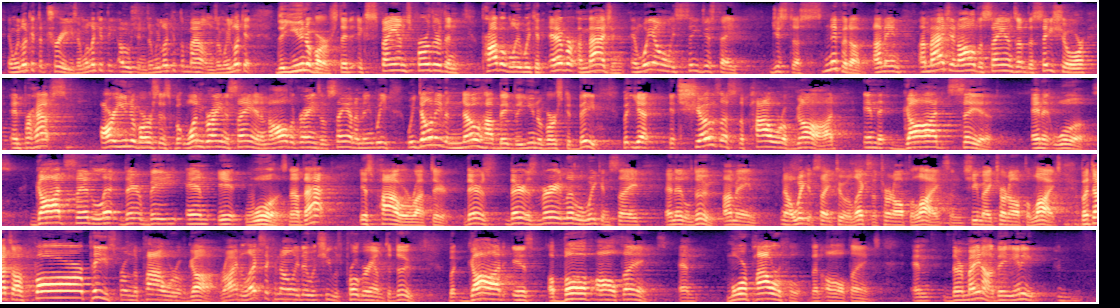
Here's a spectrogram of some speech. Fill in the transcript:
and we look at the trees, and we look at the oceans, and we look at the mountains, and we look at the universe that expands further than probably we could ever imagine, and we only see just a just a snippet of it. I mean, imagine all the sands of the seashore, and perhaps our universe is but one grain of sand and all the grains of sand. I mean, we, we don't even know how big the universe could be, but yet it shows us the power of God in that God said, and it was. God said, Let there be, and it was. Now that is power right there. There's, there is very little we can say, and it'll do. I mean, now, we could say to Alexa, turn off the lights, and she may turn off the lights, but that's a far piece from the power of God, right? Alexa can only do what she was programmed to do. But God is above all things and more powerful than all things. And there may not be any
